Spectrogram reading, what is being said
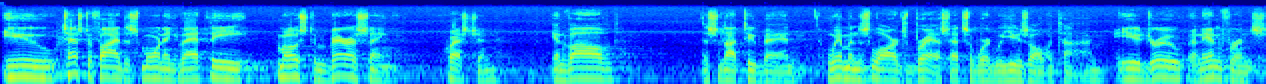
You testified this morning that the most embarrassing question involved, this is not too bad, women's large breasts. That's a word we use all the time. You drew an inference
